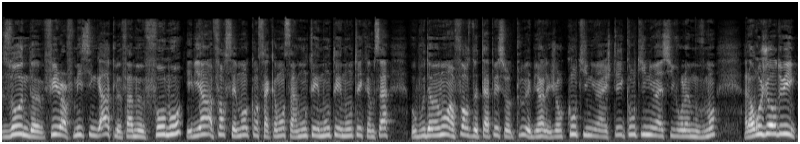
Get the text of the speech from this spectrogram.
zone de fear of missing out, le fameux FOMO, eh bien forcément quand ça commence à monter, monter, monter comme ça, au bout d'un moment, à force de taper sur le clou, eh bien les gens continuent à acheter, continuent à suivre le mouvement. Alors aujourd'hui,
